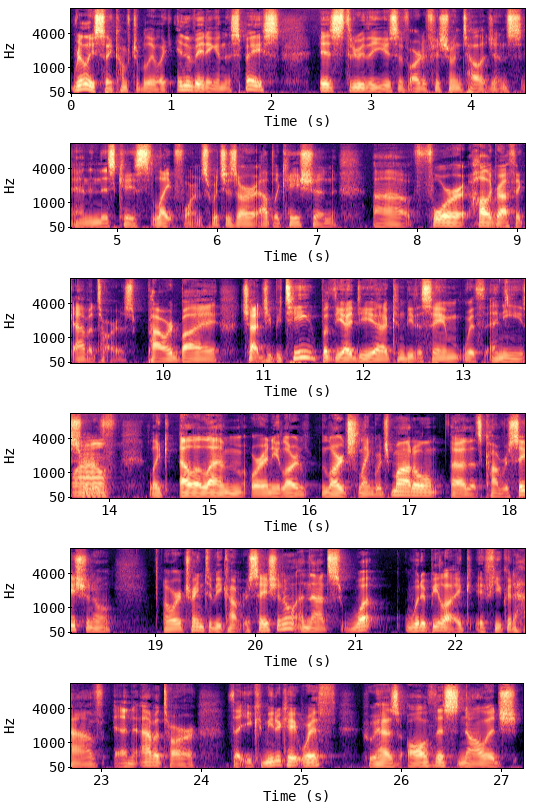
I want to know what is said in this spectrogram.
really say comfortably like innovating in the space is through the use of artificial intelligence, and in this case, Liteforms, which is our application uh, for holographic avatars powered by ChatGPT. But the idea can be the same with any wow. sort of like LLM or any large large language model uh, that's conversational or trained to be conversational, and that's what would it be like if you could have an avatar that you communicate with who has all this knowledge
